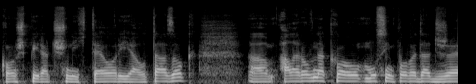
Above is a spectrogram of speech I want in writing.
konšpiračných teórií a otázok. Ale rovnako musím povedať, že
